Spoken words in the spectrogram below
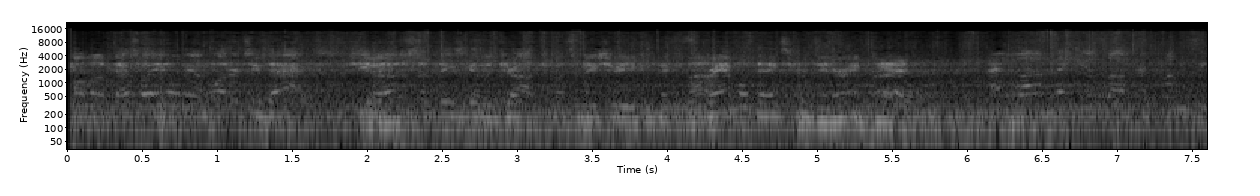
them all up. That's why you only have one or two bags. She Yeah. knows something's gonna drop. She wants to make sure you can pick them up. Scrambled eggs for dinner and Right. cook. I love that you love her clumsy.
